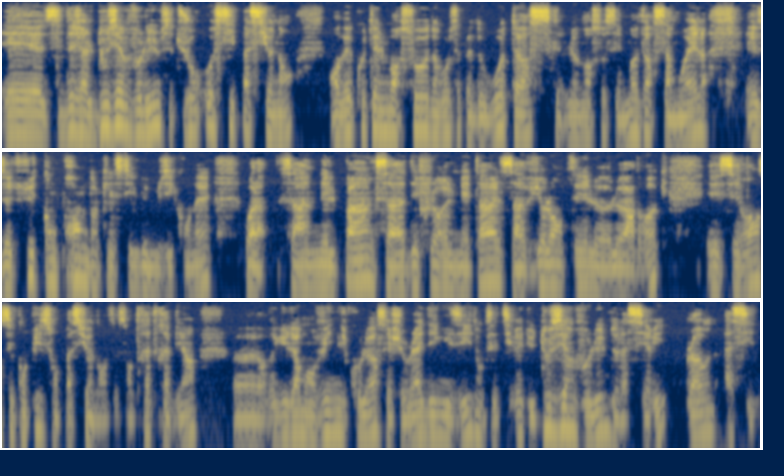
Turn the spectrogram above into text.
et c'est déjà le douzième volume c'est toujours aussi passionnant. On va écouter le morceau d'un groupe qui s'appelle The Waters. Le morceau c'est Mother Samuel. Et vous allez tout de suite comprendre dans quel style de musique on est. Voilà ça a amené le punk ça a défloré le métal ça a violenté le, le hard rock. Et c'est vraiment ces compiles sont passionnantes elles sont très très bien. Euh, régulièrement en vinyle couleur c'est chez Riding Easy. Donc c'est tiré du douzième volume de la série Brown Acid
